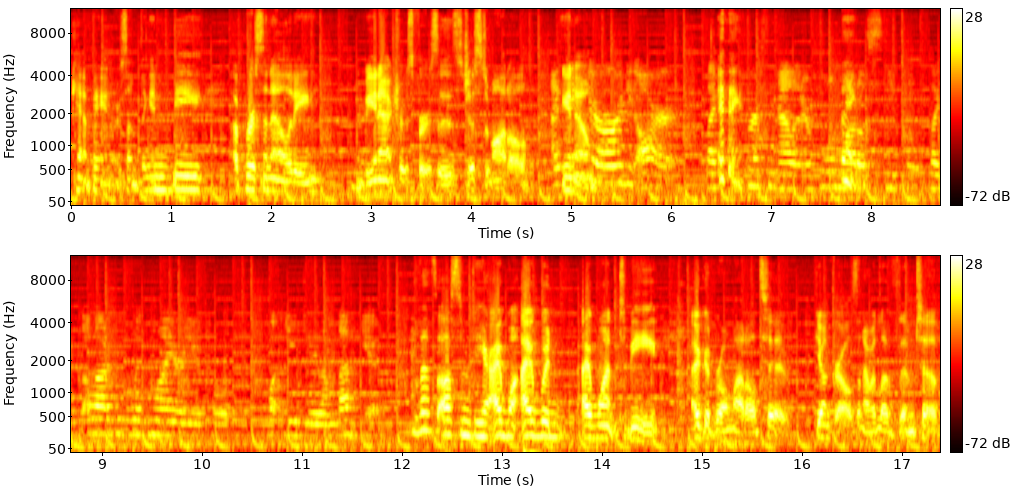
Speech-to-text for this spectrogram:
campaign or something and be a personality, be an actress versus just a model. I you think know? there already are. Like I think- personality or role Thanks. models people. Like a lot of people admire you for what you do and love you. Well, that's awesome to hear. I want, I would, I want to be a good role model to young girls, and I would love them to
